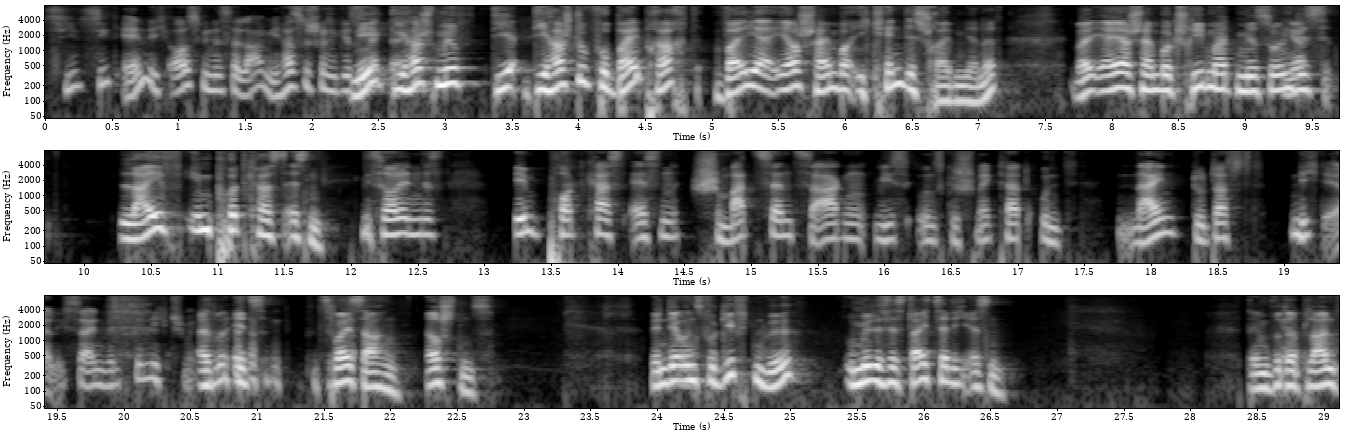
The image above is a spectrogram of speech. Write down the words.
Sieht, sieht ähnlich aus wie eine Salami. Hast du schon Nee, gesnackt? die hast, mir, die, die hast du vorbeibracht, weil ja er scheinbar, ich kenne das Schreiben ja nicht, weil er ja scheinbar geschrieben hat, wir sollen Ja. das live im Podcast essen. Wir sollen das im Podcast essen, schmatzend sagen, wie es uns geschmeckt hat. Und nein, du darfst nicht ehrlich sein, wenn es dir nicht schmeckt. Also jetzt zwei Sachen. Erstens, wenn der uns vergiften will und wir das jetzt gleichzeitig essen, dann wird Ja. der Plan,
